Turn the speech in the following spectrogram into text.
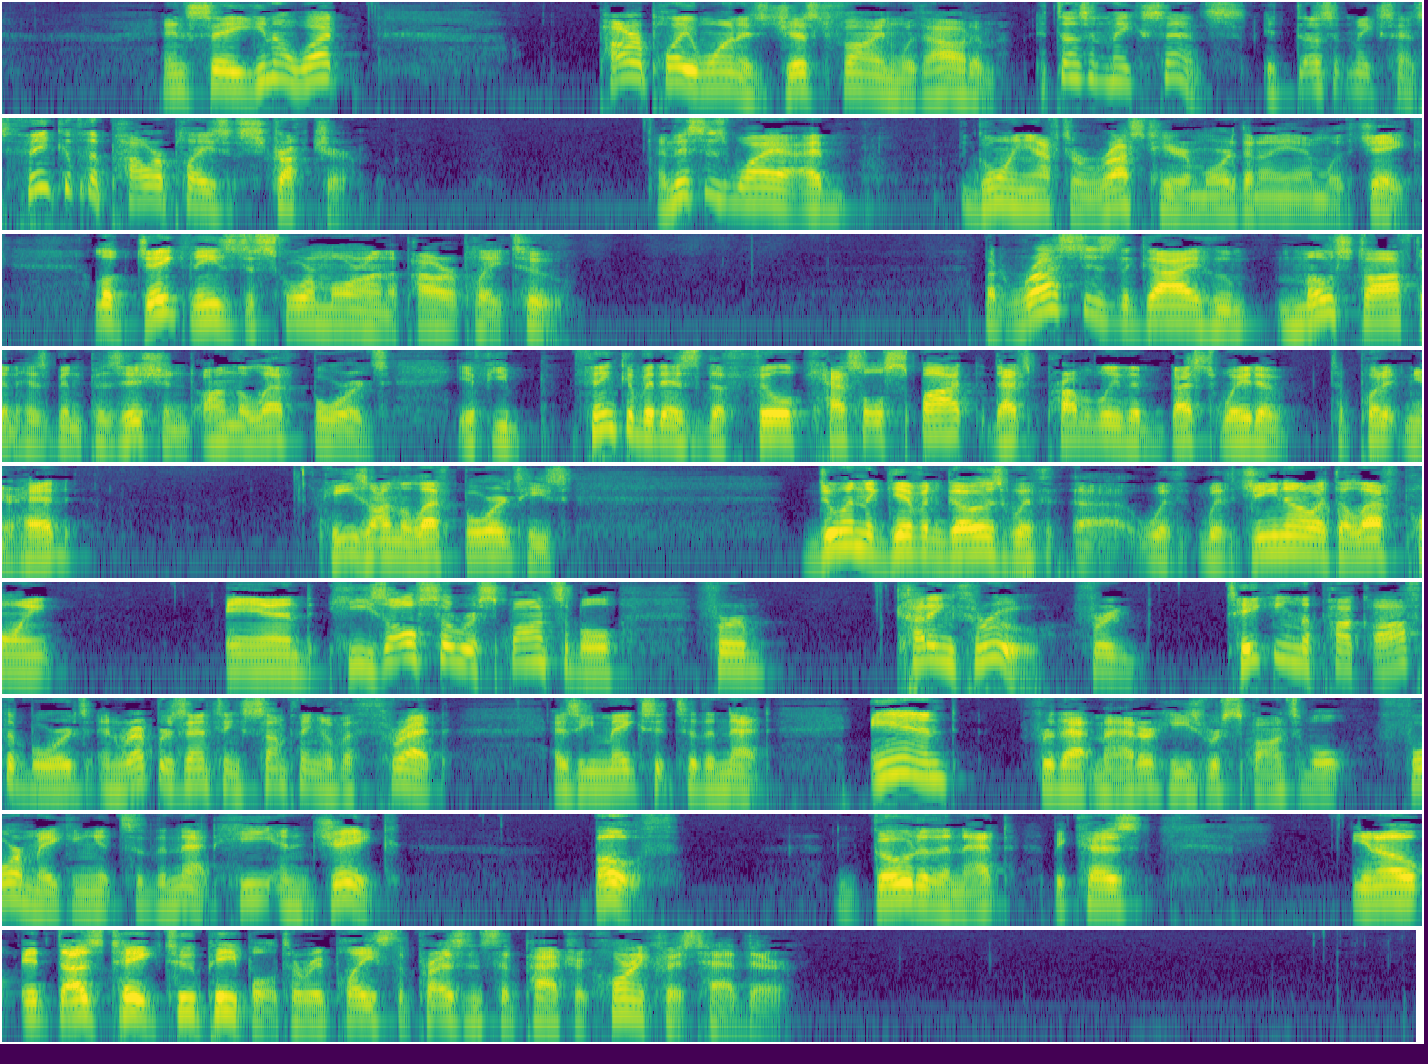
and say, you know what? Power play one is just fine without him. It doesn't make sense. It doesn't make sense. Think of the power play's structure. And this is why I'm going after Rust here more than I am with Jake. Look, Jake needs to score more on the power play too. But Rust is the guy who most often has been positioned on the left boards. If you think of it as the Phil Kessel spot, that's probably the best way to, to put it in your head. He's on the left boards. He's doing the give and goes with uh, with with Gino at the left point, and he's also responsible for cutting through, for taking the puck off the boards and representing something of a threat as he makes it to the net. And for that matter, he's responsible for making it to the net. He and Jake both go to the net because you know, it does take two people to replace the presence that Patric Hornqvist had there.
